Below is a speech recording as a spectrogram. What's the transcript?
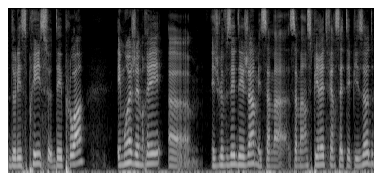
de l'esprit se déploient. Et moi, j'aimerais, euh, et je le faisais déjà, mais ça m'a inspiré de faire cet épisode,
